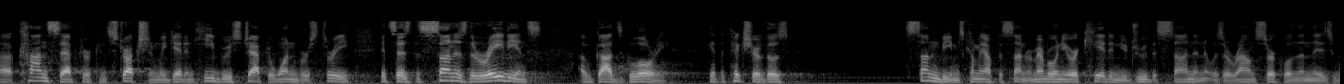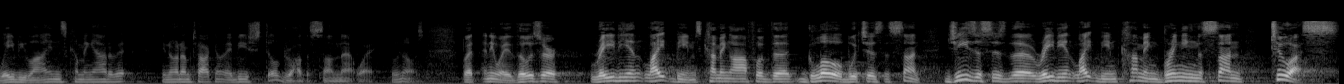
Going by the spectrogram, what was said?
uh, concept or construction we get in Hebrews chapter 1 verse 3. It says the sun is the radiance of God's glory. Get the picture of those sunbeams coming off the sun. Remember when you were a kid and you drew the sun and it was a round circle and then these wavy lines coming out of it? You know what I'm talking about? Maybe you still draw the sun that way. Who knows? But anyway, those are radiant light beams coming off of the globe, which is the sun. Jesus is the radiant light beam coming, bringing the sun to us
